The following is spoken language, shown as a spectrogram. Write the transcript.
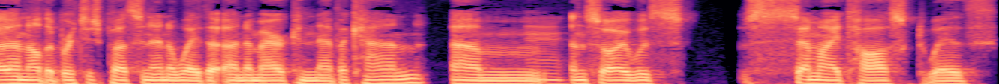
another British person in a way that an American never can. Um, Mm. And so I was semi tasked with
